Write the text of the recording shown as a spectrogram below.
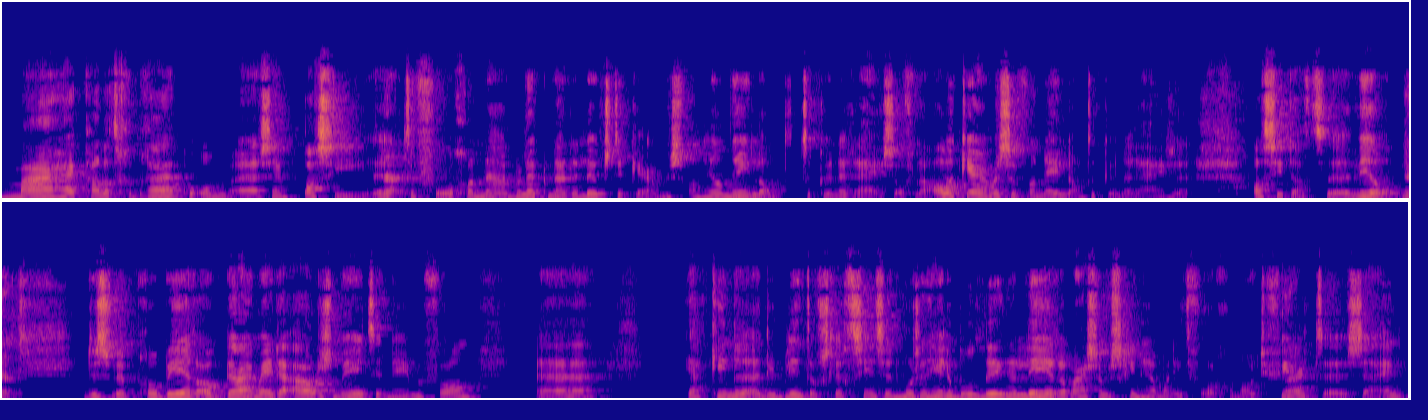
maar hij kan het gebruiken om uh, zijn passie uh, ja. te volgen, namelijk naar de leukste kermis van heel Nederland te kunnen reizen. Of naar alle kermissen van Nederland te kunnen reizen, als hij dat uh, wil. Ja. Dus we proberen ook daarmee de ouders mee te nemen van ja, kinderen die blind of slechtziend zijn, moeten een heleboel dingen leren waar ze misschien helemaal niet voor gemotiveerd zijn.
